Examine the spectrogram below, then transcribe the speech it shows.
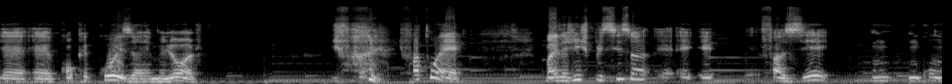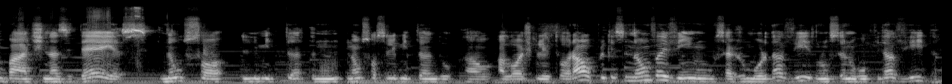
é, é, qualquer coisa é melhor. De, de, fato é. Mas a gente precisa é, é, é fazer um, um, combate nas ideias, não só, limita, não só se limitando à lógica eleitoral, porque senão vai vir um Sérgio Moro da vida, um Luciano Huck da vida,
